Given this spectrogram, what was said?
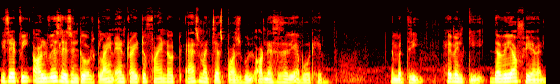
is that we always listen to our client and try to find out as much as possible or necessary about him. Number 3. Heaven Ki the way of heaven.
